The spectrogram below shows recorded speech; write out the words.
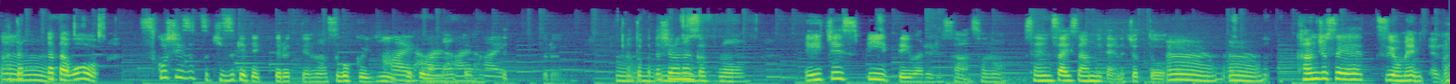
働き方を少しずつ気づけていってるっていうのはすごくいいことだなと思ってする。あと私はなんかその HSP って言われるさその繊細さんみたいなちょっとうんうん。感受性強めみたいな。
